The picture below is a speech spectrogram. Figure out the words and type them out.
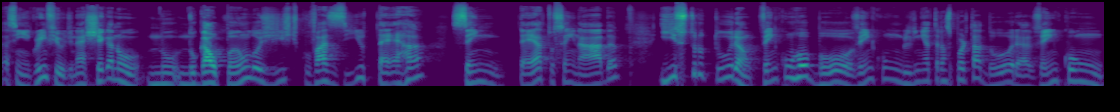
assim, Greenfield, né? Chega no, no, no galpão logístico vazio, terra, sem teto, sem nada, e estruturam. Vem com robô, vem com linha transportadora, vem com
